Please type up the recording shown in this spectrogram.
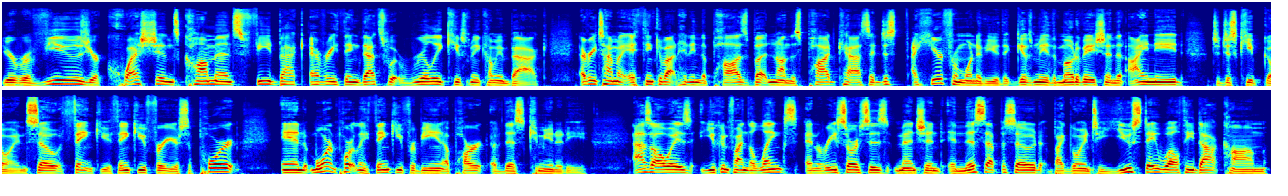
your reviews, your questions, comments, feedback, everything. That's what really keeps me coming back. Every time I, I think about hitting the pause button on this podcast, I just I hear from one of you that gives me the motivation that I need to just keep going. So thank you. Thank you for your support and more importantly, thank you for being a part of this community. As always, you can find the links and resources mentioned in this episode by going to youstaywealthy.com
